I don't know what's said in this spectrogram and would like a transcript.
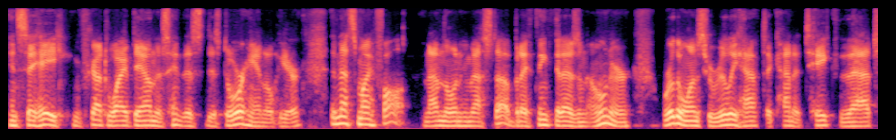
and say, "Hey, you forgot to wipe down this this this door handle here," then that's my fault, and I'm the one who messed up. But I think that as an owner, we're the ones who really have to kind of take that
